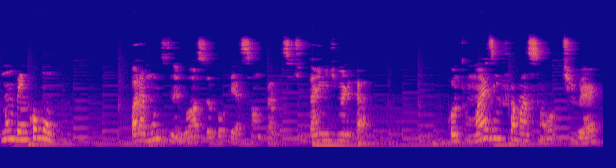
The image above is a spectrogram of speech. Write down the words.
num bem comum. Para muitos negócios, a apropriação trata-se de time de mercado. Quanto mais informação obtiver,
